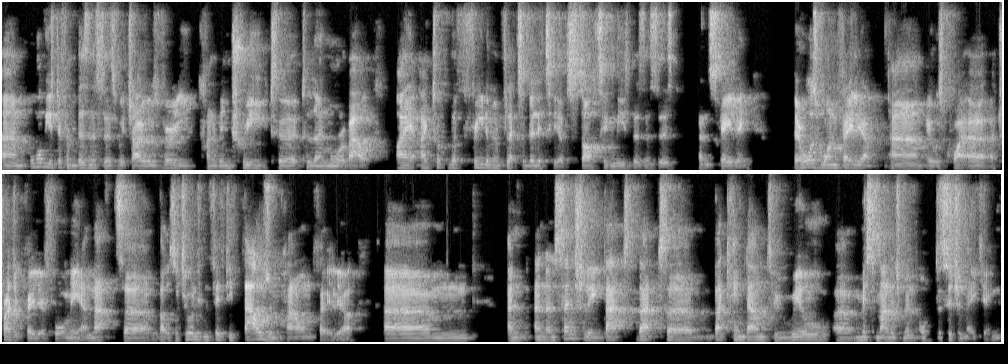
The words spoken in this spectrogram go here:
Um, all these different businesses, which I was very kind of intrigued to to learn more about. I, I took the freedom and flexibility of starting these businesses and scaling. There was one failure. Um, it was quite a, a, tragic failure for me, and that uh, that was a two hundred and fifty thousand pound failure. And and essentially that that uh, that came down to real uh, mismanagement of decision making.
